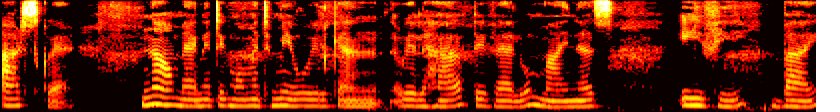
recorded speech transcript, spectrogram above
r square. Now magnetic moment mu will can will have the value minus EV by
